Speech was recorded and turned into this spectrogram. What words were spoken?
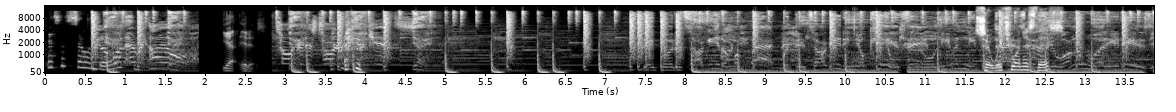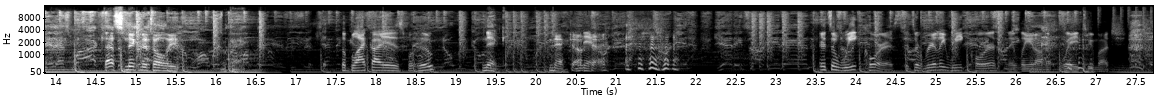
This is so embarrassing. yeah, it is. Target is targeting kids. Yeah. They put a target on my back, but they targeting your kids. They don't even need So which one is this? You all know what it is. Yeah, that's why I keep That's them Nick straight. Nittoli. Okay. The black guy is for who? Nick. Nick. Okay. It's a weak chorus. It's a really weak chorus, and they lean on it way too much.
